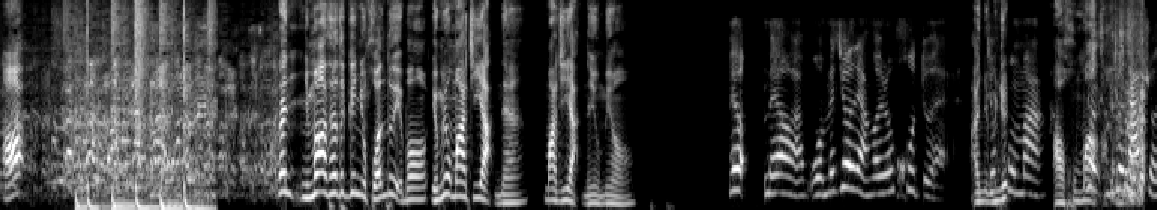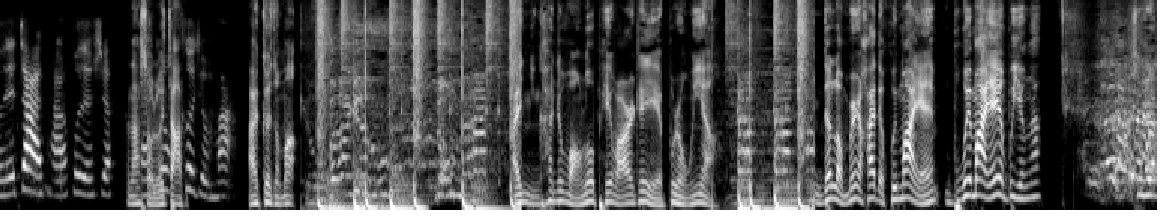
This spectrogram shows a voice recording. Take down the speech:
啊！那你骂他，他给你还嘴不？有没有骂急眼的？骂急眼的有没有？没有，没有啊！我们就两个人互怼啊，你们就互骂啊，互骂，就拿手雷炸他，或者是 拿手雷炸，各种骂，哎，各种骂。哎，你看这网络陪玩这也不容易啊！你的老妹儿还得会骂人，不会骂人也不行啊，是不是？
